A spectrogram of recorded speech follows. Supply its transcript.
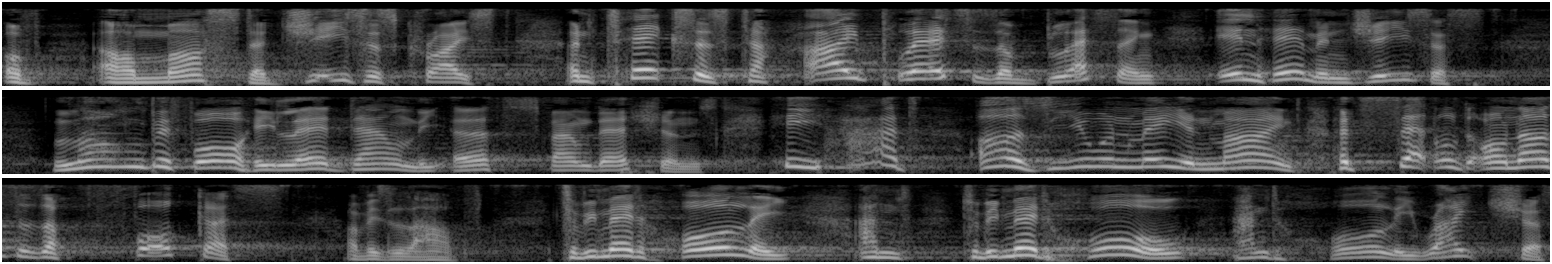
of our Master, Jesus Christ, and takes us to high places of blessing in him, in Jesus. Long before he laid down the earth's foundations, he had us, you and me, in mind, had settled on us as a focus of his love, to be made holy and to be made whole and holy, righteous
